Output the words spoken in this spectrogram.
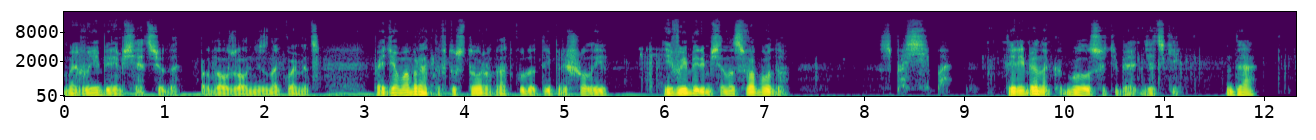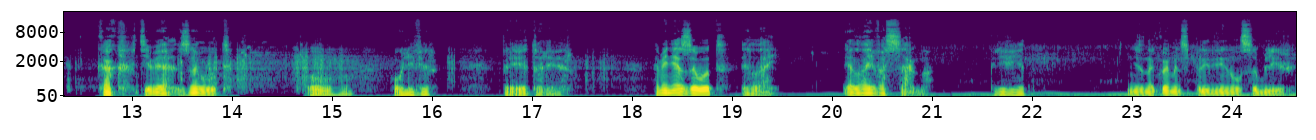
мы выберемся отсюда, — продолжал незнакомец. — Пойдем обратно в ту сторону, откуда ты пришел, и, и выберемся на свободу. — Спасибо. Ты ребенок? Голос у тебя детский. — Да. — Как тебя зовут? — О, Оливер. Привет, Оливер. А меня зовут Элай. Элай Васаго. Привет. Незнакомец придвинулся ближе.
